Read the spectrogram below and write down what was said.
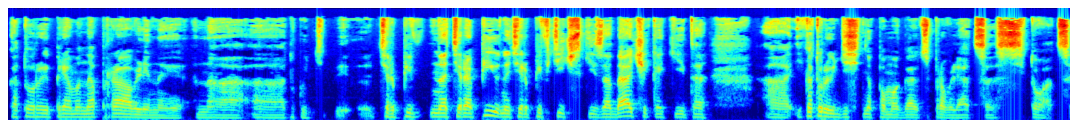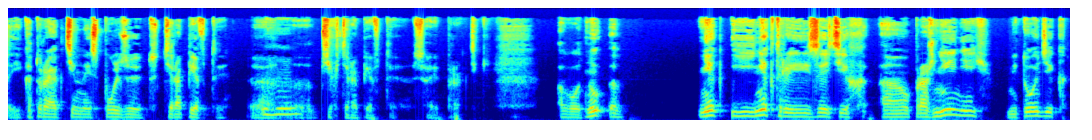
которые прямо направлены на, а, такую э, терапи- на терапию, на терапевтические задачи какие-то, а, и которые действительно помогают справляться с ситуацией, и которые активно используют терапевты, э, Мгм. психотерапевты в своей практике. Вот, ну, э, нек- и некоторые из этих а, упражнений, методик,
